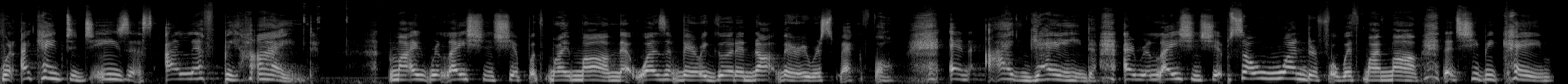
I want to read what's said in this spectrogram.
When I came to Jesus, I left behind my relationship with my mom that wasn't very good and not very respectful. And I gained a relationship so wonderful with my mom that she became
